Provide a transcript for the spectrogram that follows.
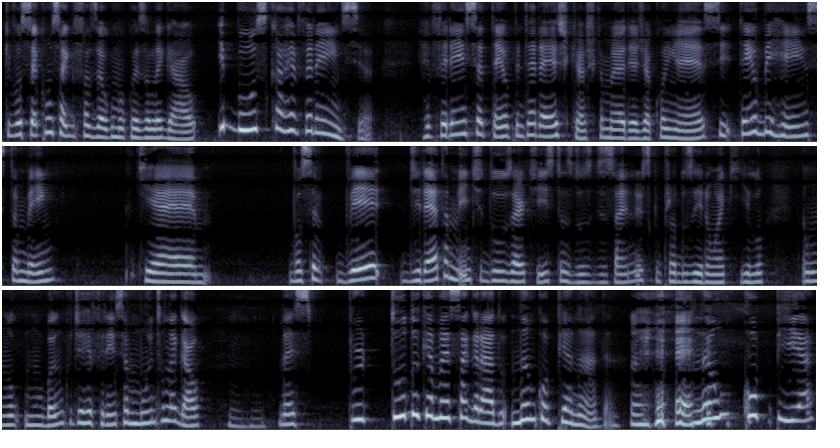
que você consegue fazer alguma coisa legal e busca referência. Referência tem o Pinterest, que eu acho que a maioria já conhece, tem o Behance também, que é você vê diretamente dos artistas, dos designers que produziram aquilo. É um, um banco de referência muito legal. Mas por tudo que é mais sagrado, não copia nada. não copia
